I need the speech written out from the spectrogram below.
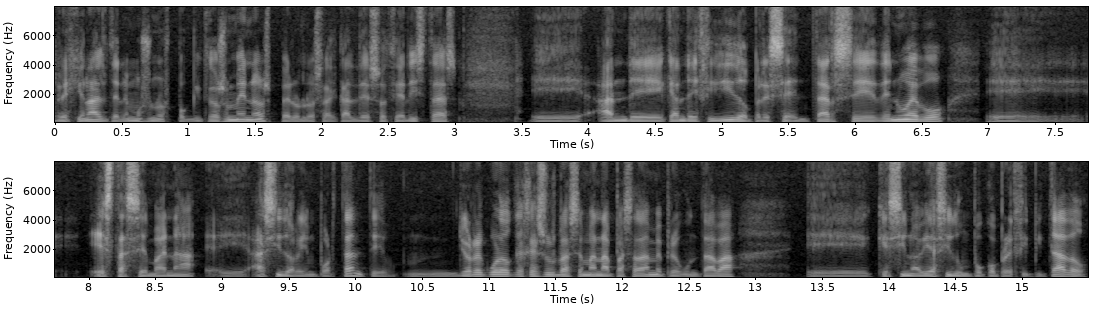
regional tenemos unos poquitos menos, pero los alcaldes socialistas eh, han de, que han decidido presentarse de nuevo, eh, esta semana eh, ha sido la importante. Mm, Yo recuerdo que Jesús la semana pasada me preguntaba eh, que si no había sido un poco precipitado.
